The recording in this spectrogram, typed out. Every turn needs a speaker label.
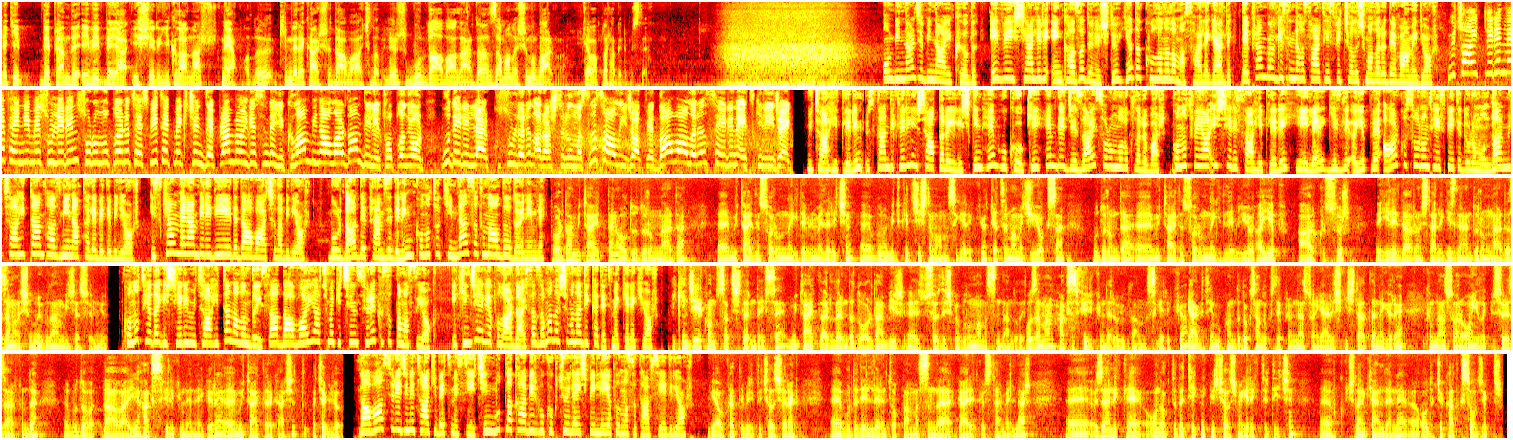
Speaker 1: Peki depremde evi veya iş yeri yıkılanlar ne yapmalı? Kimlere karşı dava açılabilir? Bu davalarda zaman aşımı var mı? Cevaplar haberimizde.
Speaker 2: On binlerce bina yıkıldı. Ev ve işyerleri enkaza dönüştü ya da kullanılamaz hale geldi. Deprem bölgesinde hasar tespit çalışmaları devam ediyor.
Speaker 3: Müteahhitlerin ve fenli mesullerin sorumluluklarını tespit etmek için deprem bölgesinde yıkılan binalardan delil toplanıyor. Bu deliller kusurların araştırılmasını sağlayacak ve davaların seyrini etkileyecek.
Speaker 2: Müteahhitlerin üstlendikleri inşaatlara ilişkin hem hukuki hem de cezai sorumlulukları var. Konut veya iş yeri sahipleri hile, gizli ayıp ve ağır kusurun tespiti durumunda müteahhitten tazminat talep edebiliyor. İskan veren belediyeye de dava açılabiliyor. Burada depremzedenin konutu kimden satın aldığı da önemli.
Speaker 4: Doğrudan müteahhitten olduğu durumlarda e, müteahhitin sorumluluğuna gidebilmeleri için e, bunun bir tüketici işlemi olması gerekiyor. Yatırım amacı yoksa bu durumda e, müteahhitin sorumluluğuna gidilebiliyor. Ayıp, ağır kusur ve hileli davranışlarla gizlenen durumlarda zaman aşımının uygulanmayacağı söyleniyor.
Speaker 2: Konut ya da iş yeri müteahhitten alındıysa davayı açmak için süre kısıtlaması yok. İkinci el yapılardaysa zaman aşımına dikkat etmek gerekiyor.
Speaker 4: İkinci el konut satışlarında ise müteahhitle aralarında doğrudan bir e, sözleşme bulunmamasından dolayı o zaman haksız fiil hükümleri uygulanması gerekiyor. Yargıtay'ın bu konuda 99 depreminden sonra yerleşik iştahatlarına göre yıkımdan sonra 10 yıllık bir süre zarfında e, bu dava- davayı haksız fiil hükümlerine göre e, müteahhitlere karşı açabiliyorlar.
Speaker 2: Dava sürecini takip etmesi için mutlaka bir hukukçuyla işbirliği yapılması tavsiye ediliyor.
Speaker 4: Bir avukatla birlikte çalışarak e, burada delillerin toplanmasında gayret göstermeliler. E, özellikle o noktada teknik bir çalışma gerektirdiği için e, hukukçuların kendilerine e, oldukça katkısı olacaktır.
